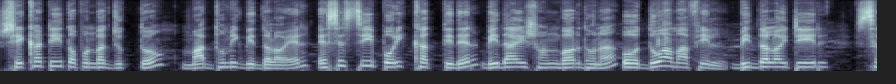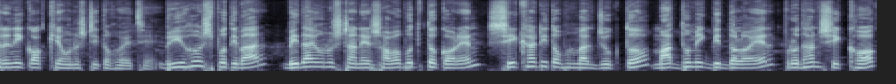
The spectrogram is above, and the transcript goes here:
শিক্ষার্থী তপনবাগযুক্ত মাধ্যমিক বিদ্যালয়ের এসএসসি পরীক্ষার্থীদের বিদায় সংবর্ধনা ও দোয়া মাহফিল বিদ্যালয়টির শ্রেণীকক্ষে অনুষ্ঠিত হয়েছে। বৃহস্পতিবার বিদায় অনুষ্ঠানের সভাপতিত্ব করেন শিক্ষাটি তপনবাগযুক্ত মাধ্যমিক বিদ্যালয়ের প্রধান শিক্ষক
